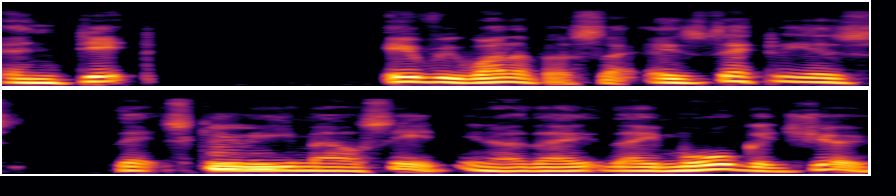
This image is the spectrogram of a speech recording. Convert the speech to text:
indebt every one of us, exactly as that scary Mm. email said. You know, they they mortgage you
